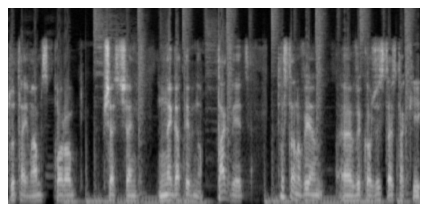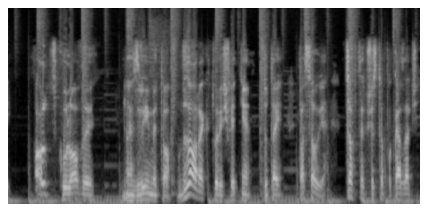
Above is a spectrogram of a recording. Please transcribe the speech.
tutaj mam sporą przestrzeń negatywną. Tak więc postanowiłem e, wykorzystać taki oldschoolowy, nazwijmy to, wzorek, który świetnie tutaj pasuje. Co chcę przez to pokazać?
